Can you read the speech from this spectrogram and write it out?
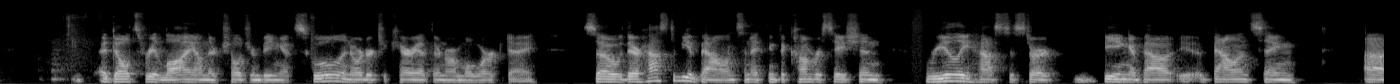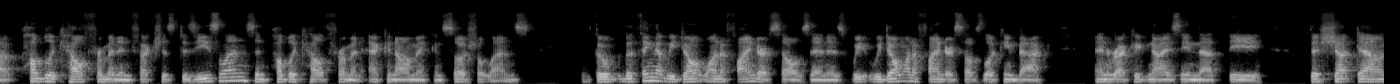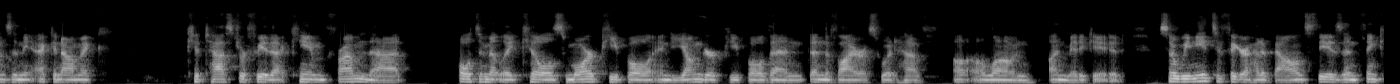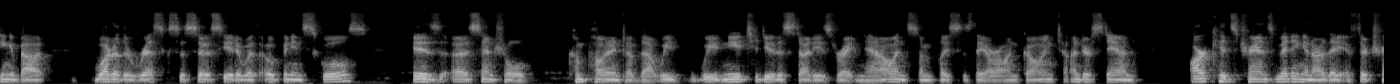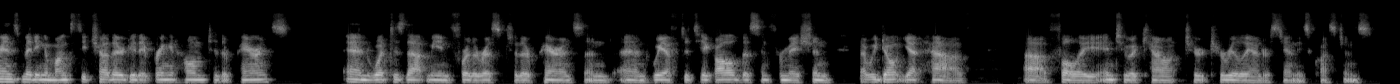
Adults rely on their children being at school in order to carry out their normal workday. So there has to be a balance, and I think the conversation really has to start being about uh, balancing uh, public health from an infectious disease lens and public health from an economic and social lens. The, the thing that we don't want to find ourselves in is we, we don't want to find ourselves looking back and recognizing that the, the shutdowns and the economic catastrophe that came from that ultimately kills more people and younger people than than the virus would have uh, alone unmitigated. So we need to figure out how to balance these and thinking about what are the risks associated with opening schools is a central component of that. We we need to do the studies right now and some places they are ongoing to understand are kids transmitting and are they if they're transmitting amongst each other do they bring it home to their parents? And what does that mean for the risk to their parents? And and we have to take all of this information that we don't yet have uh, fully into account to, to really understand these questions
